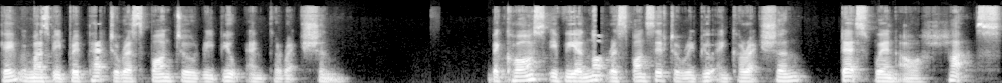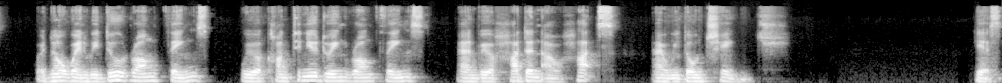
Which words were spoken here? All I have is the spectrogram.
Okay, we must be prepared to respond to rebuke and correction. Because if we are not responsive to rebuke and correction, that's when our hearts, you know, when we do wrong things, we will continue doing wrong things and we will harden our hearts and we don't change. Yes,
